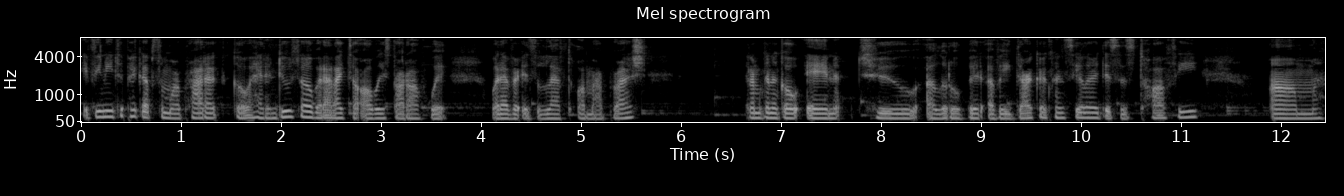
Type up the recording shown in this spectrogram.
If you need to pick up some more product, go ahead and do so, but I like to always start off with whatever is left on my brush. And I'm going to go in to a little bit of a darker concealer. This is Toffee um,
